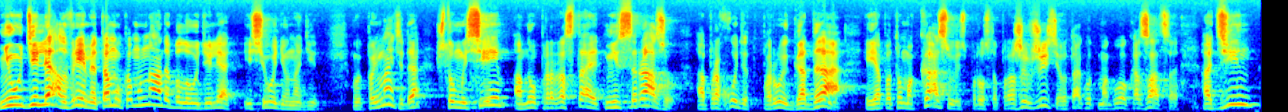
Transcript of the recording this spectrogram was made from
Не уделял время тому, кому надо было уделять, и сегодня он один. Вы понимаете, да, что мы сеем, оно прорастает не сразу, а проходят порой года, и я потом оказываюсь, просто прожив жизнь, я вот так вот могу оказаться один,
